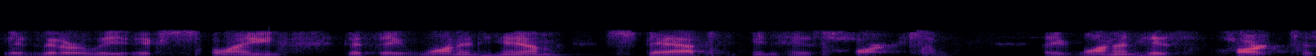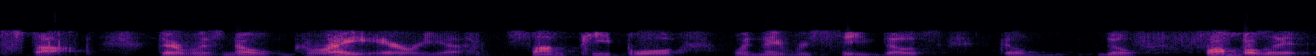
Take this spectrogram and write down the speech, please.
it literally explained that they wanted him stabbed in his heart. They wanted his heart to stop. There was no gray area. Some people, when they receive those, they'll they'll fumble it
